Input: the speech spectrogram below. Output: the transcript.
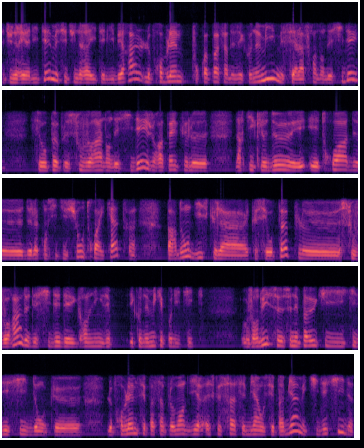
C'est une réalité, mais c'est une réalité libérale. Le problème, pourquoi pas faire des économies, mais c'est à la France d'en décider. C'est au peuple souverain d'en décider. Je rappelle que l'article 2 et, et 3 de, de, la Constitution, 3 et 4, pardon, disent que, la, que c'est au peuple euh, souverain de décider des grandes lignes économiques et politiques. Aujourd'hui, ce, ce n'est pas eux qui, qui décident. Donc, euh, le problème, c'est pas simplement de dire est-ce que ça c'est bien ou c'est pas bien, mais qui décide.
